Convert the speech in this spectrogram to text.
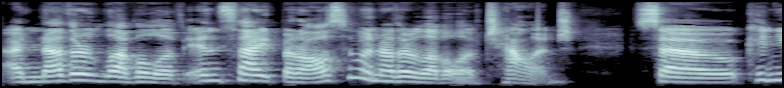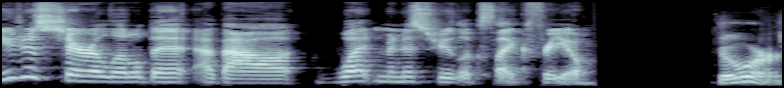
another level of insight, but also another level of challenge. So, can you just share a little bit about what ministry looks like for you? Sure.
